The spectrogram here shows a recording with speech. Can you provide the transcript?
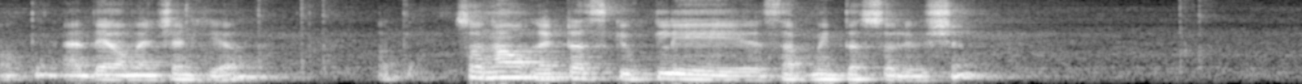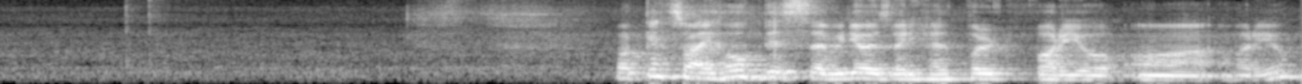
Okay? And they are mentioned here. Okay? So now let us quickly submit the solution okay so i hope this uh, video is very helpful for you uh, for you.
